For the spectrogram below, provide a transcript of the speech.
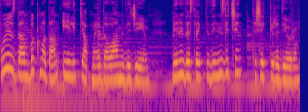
Bu yüzden bıkmadan iyilik yapmaya devam edeceğim. Beni desteklediğiniz için teşekkür ediyorum.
